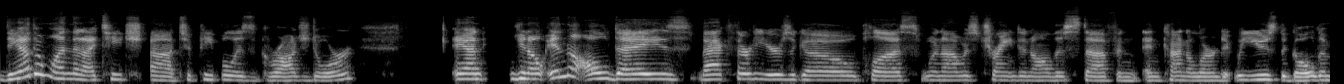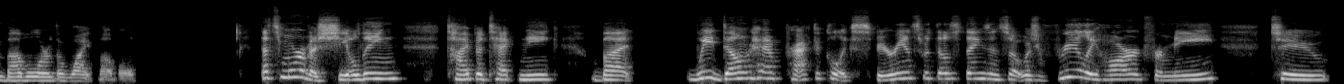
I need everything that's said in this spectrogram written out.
The other one that i teach uh, to people is garage door. And you know in the old days back 30 years ago plus when i was trained in all this stuff and and kind of learned it we used the golden bubble or the white bubble that's more of a shielding type of technique, but we don't have practical experience with those things. And so it was really hard for me to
